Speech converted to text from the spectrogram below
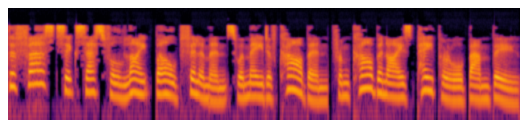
The first successful light bulb filaments were made of carbon from carbonized paper or bamboo.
